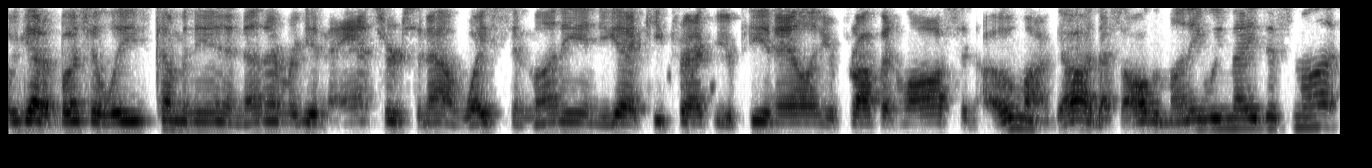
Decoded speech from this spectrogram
we got a bunch of leads coming in and none of them are getting answered. So now I'm wasting money and you got to keep track of your P and your profit and loss. And oh my God, that's all the money we made this month.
